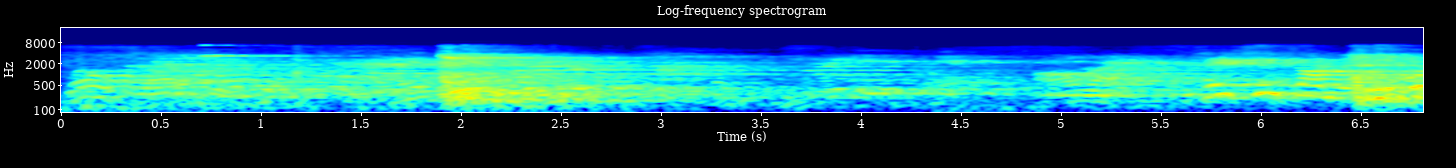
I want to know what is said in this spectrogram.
Well done. All right. Patience on this.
